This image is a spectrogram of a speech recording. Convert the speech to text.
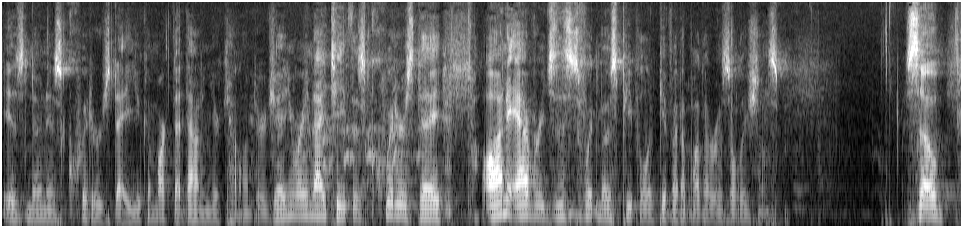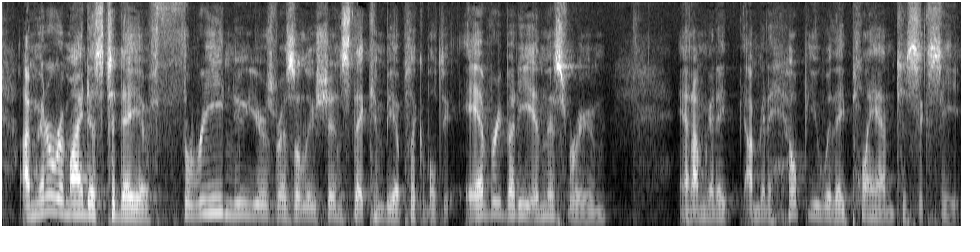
is known as Quitter's Day. You can mark that down in your calendar. January 19th is Quitter's Day. On average, this is when most people have given up on their resolutions. So, I'm going to remind us today of three New Year's resolutions that can be applicable to everybody in this room and I'm going to I'm going to help you with a plan to succeed.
